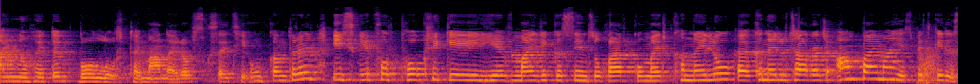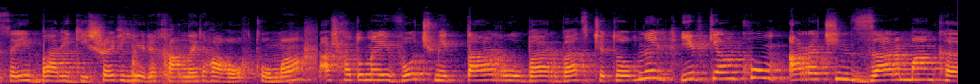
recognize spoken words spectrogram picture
այնուհետև բոլոր թեմաներով սկսեցի ունկնդրել, իսկ երբ որ փոքրիկ էի եւ մայրիկս ինձ ուղարկում էր քնելու, քնելուց առաջ անպայման ես պետք է լսեի բարի գիշեր երեխաներ հաղորդումը, աշխատում էի ոչ մի տառ ու բարբաց չթողնել եւ կյանքում առաջին զարմանքը,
